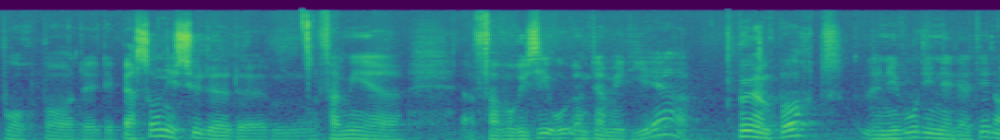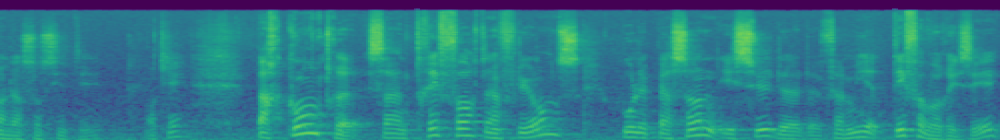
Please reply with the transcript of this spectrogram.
pour, des, personnes issues de, familles euh, favorisées ou intermédiaires, peu importe le niveau d'inégalité dans leur société. Par contre, ça a une très forte influence pour les personnes issues de, familles défavorisées.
